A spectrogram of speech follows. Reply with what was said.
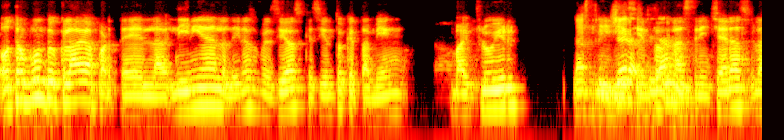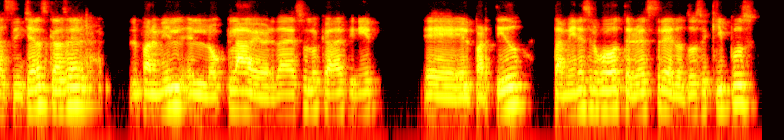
Otro punto clave, aparte de la línea, las líneas ofensivas, que siento que también va a influir Las trincheras siento las trincheras, las trincheras que va a ser para mí lo clave, ¿verdad? Eso es lo que va a definir eh, el partido. También es el juego terrestre de los dos equipos.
